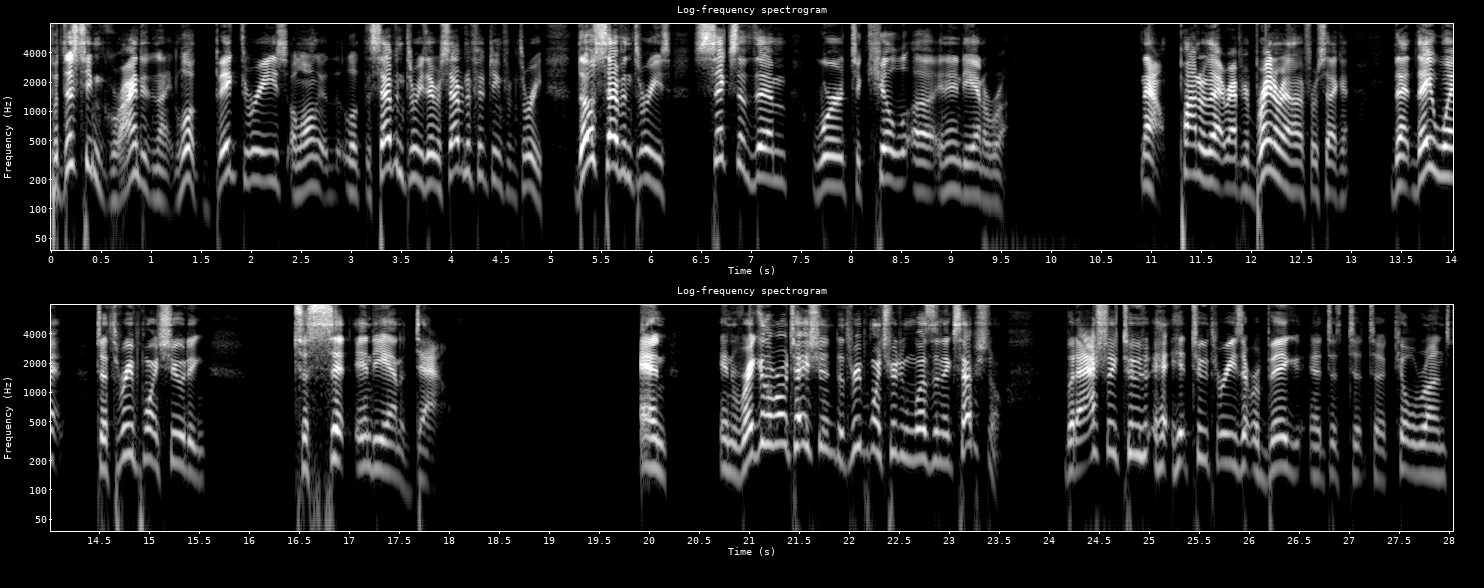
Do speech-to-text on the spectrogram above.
But this team grinded tonight. Look, big threes along. Look, the seven threes. They were seven to fifteen from three. Those seven threes, six of them were to kill uh, an Indiana run. Now, ponder that. Wrap your brain around that for a second. That they went to three point shooting to sit Indiana down. And in regular rotation, the three point shooting wasn't exceptional. But Ashley two hit two threes that were big uh, to, to, to kill runs.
